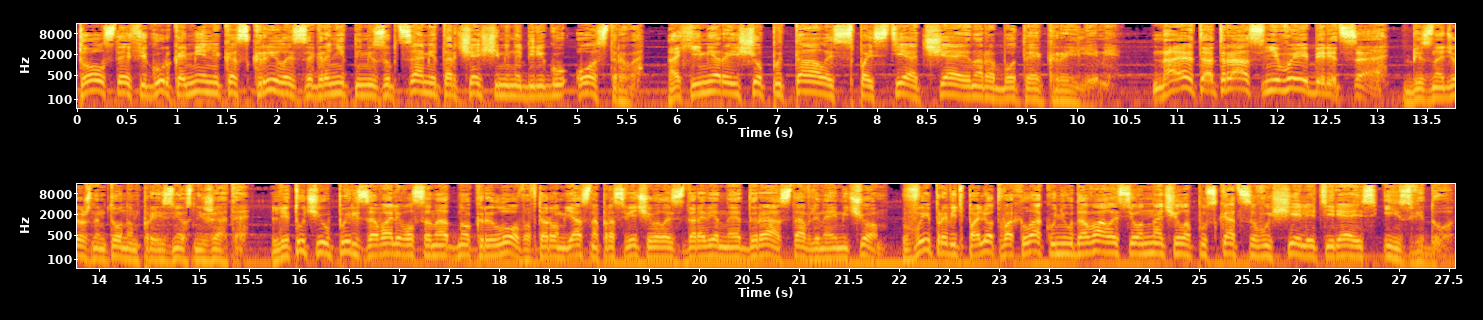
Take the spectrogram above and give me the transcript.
Толстая фигурка мельника скрылась за гранитными зубцами, торчащими на берегу острова, а Химера еще пыталась спасти, отчаянно работая крыльями. «На этот раз не выберется!» Безнадежным тоном произнес Нежата. Летучий упырь заваливался на одно крыло, во втором ясно просвечивалась здоровенная дыра, оставленная мечом. Выправить полет в охлаку не удавалось, и он начал опускаться в ущелье, теряясь из виду.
